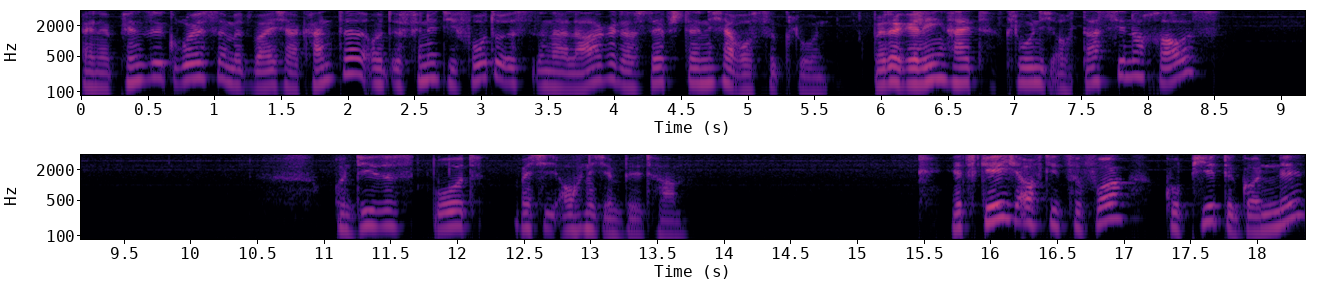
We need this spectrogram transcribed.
eine Pinselgröße mit weicher Kante und Affinity Photo ist in der Lage, das selbstständig herauszuklonen. Bei der Gelegenheit klone ich auch das hier noch raus. Und dieses Boot möchte ich auch nicht im Bild haben. Jetzt gehe ich auf die zuvor kopierte Gondel,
